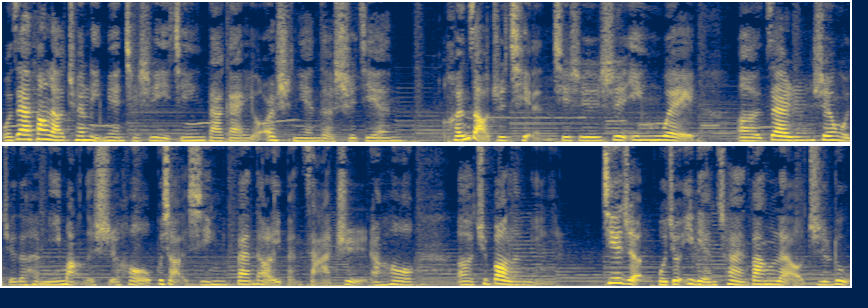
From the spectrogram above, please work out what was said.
我在芳疗圈里面其实已经大概有二十年的时间。很早之前，其实是因为呃在人生我觉得很迷茫的时候，不小心翻到了一本杂志，然后呃去报了名。接着我就一连串芳疗之路，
